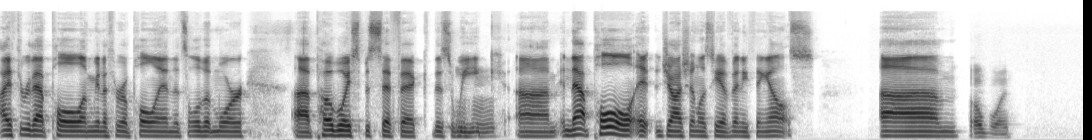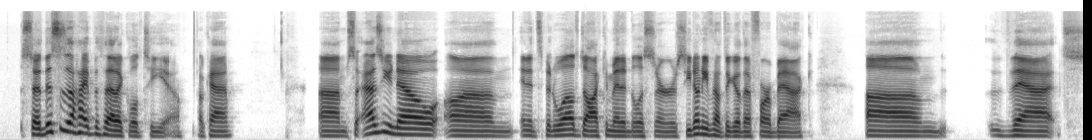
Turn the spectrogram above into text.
I threw that poll. I'm gonna throw a poll in that's a little bit more uh, po' boy specific this Mhm. week. Um, in that poll, it, Josh, unless you have anything else, um, Oh boy. so this is a hypothetical to you, okay? Um, so as you know, um, and it's been well documented, listeners, you don't even have to go that far back. Um, that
